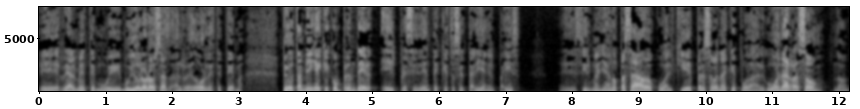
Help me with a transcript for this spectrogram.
eh, realmente muy, muy dolorosas alrededor de este tema. Pero también hay que comprender el precedente que esto sentaría en el país. Es decir, mañana o pasado, cualquier persona que por alguna razón, ¿no?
